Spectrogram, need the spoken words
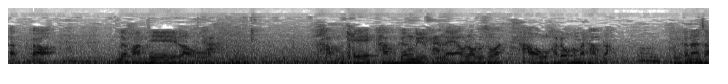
ครับ ก็ด้วยความที่เราค่ะทำเค้กทำเครื่องดื่มค่ะอยู่แล้ว เรารู้สึกว่าถ้าเอาอะโวคาโดเข้ามาทำล่ะอืม มันก็น่าจะ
